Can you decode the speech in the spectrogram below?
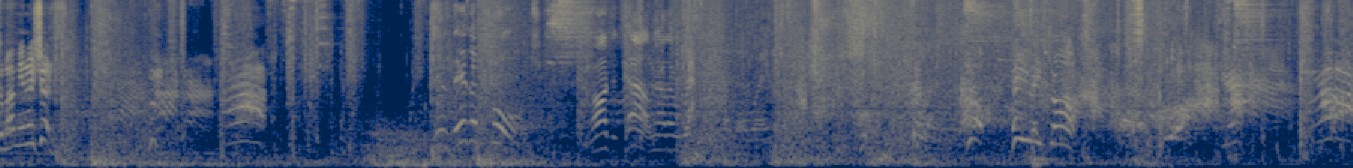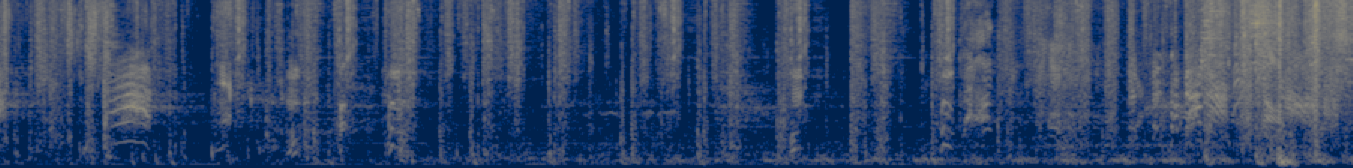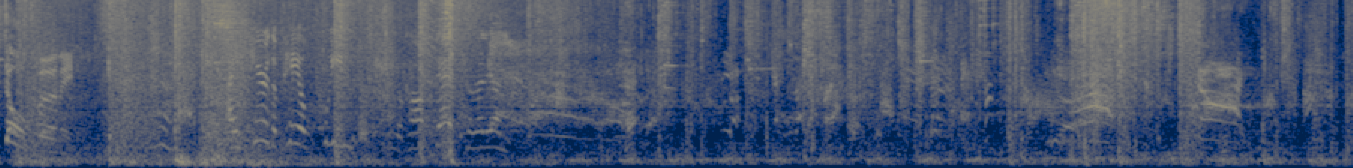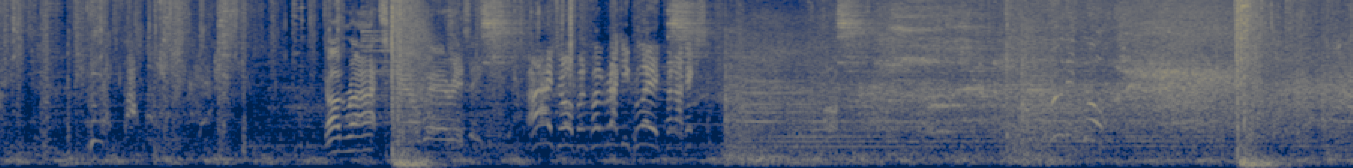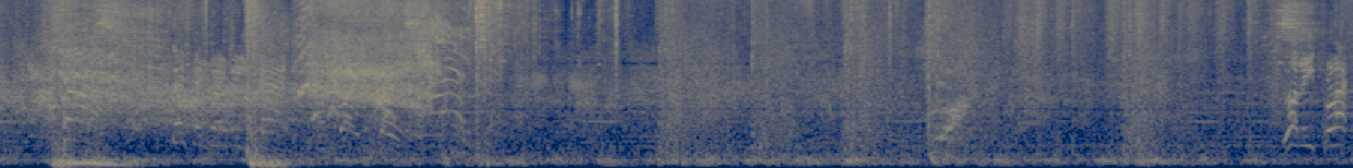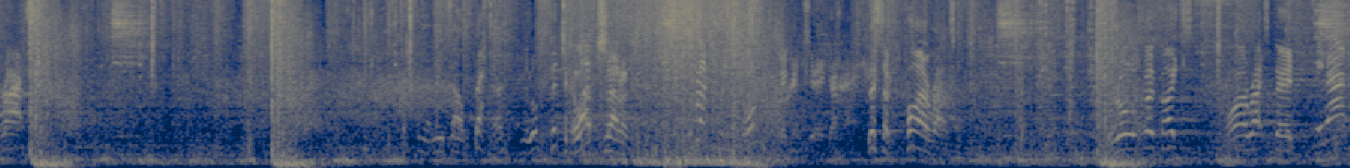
some ammunition! Was this a forge? Hard to tell now the rats are on their way. Healing draught! Gun rat! Now where is he? Eyes open better. You look fit to collapse, Aaron. Listen, fire Rat. We're all good, mates. Fire rat's dead. See that?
